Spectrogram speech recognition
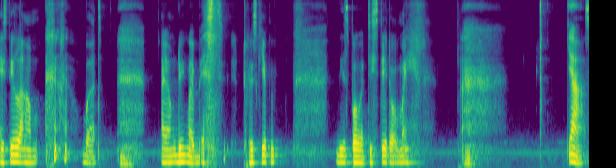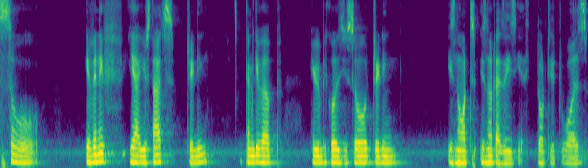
i still am but I am doing my best to escape this poverty state of mine. yeah, so even if yeah you start trading, you can give up maybe because you saw trading is not is not as easy as you thought it was,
